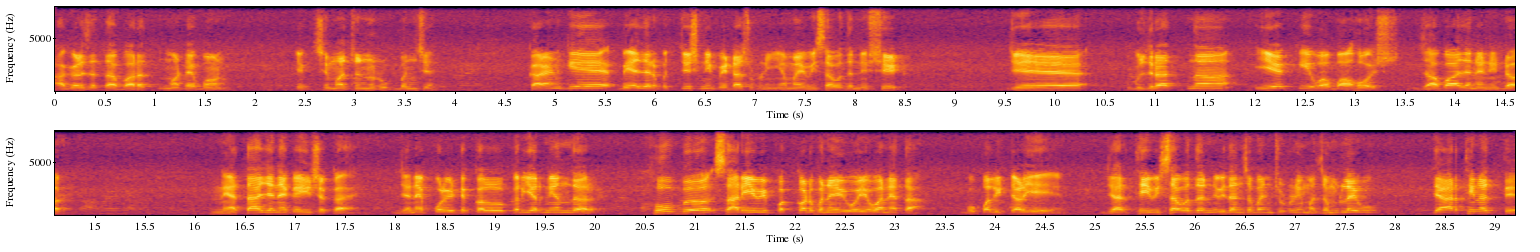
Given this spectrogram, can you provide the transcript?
આગળ જતા ભારત માટે પણ એક સીમાચિહ્ન રૂપ બનશે. કારણ કે બે હજાર પચીસની પેટા ચૂંટણી એમાંય વિસાવદરની સીટ જે ગુજરાતના એક એવા બાહોશ, જાબાજ અને નિડર નેતા જેને કહી શકાય જેને પોલિટિકલ કરિયરની અંદર ખૂબ સારી એવી પકડ બનાવી હોય એવા નેતા ગોપાલ ઇટાળીએ જ્યારથી વિસાવદન વિધાનસભાની ચૂંટણીમાં જંપલાવ્યું ત્યારથી જ તે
